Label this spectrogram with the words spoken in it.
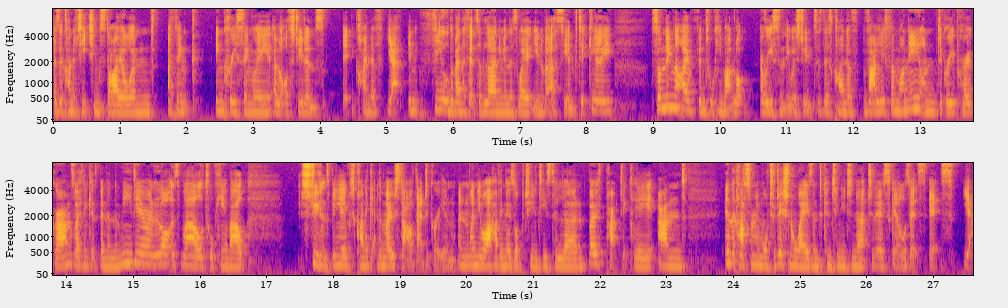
as a kind of teaching style. And I think increasingly a lot of students kind of, yeah, in, feel the benefits of learning in this way at university and particularly Something that I've been talking about a lot recently with students is this kind of value for money on degree programs. I think it's been in the media a lot as well, talking about students being able to kind of get the most out of their degree. And, and when you are having those opportunities to learn both practically and in the classroom in more traditional ways and to continue to nurture those skills it's it's yeah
